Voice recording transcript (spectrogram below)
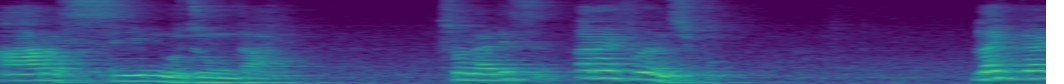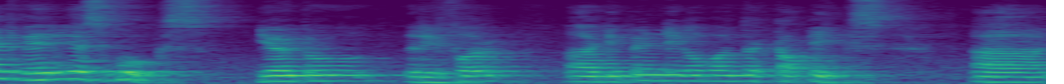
r.c. Majumdar so that is a reference book. Like that various books you have to refer uh, depending upon the topics uh,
